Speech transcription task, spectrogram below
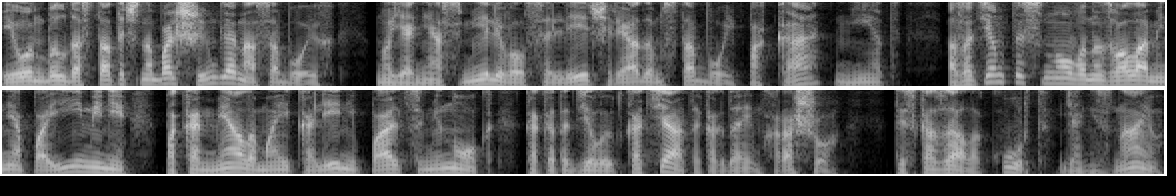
И он был достаточно большим для нас обоих, но я не осмеливался лечь рядом с тобой, пока нет» А затем ты снова назвала меня по имени, пока мяла мои колени пальцами ног, как это делают котята, когда им хорошо. Ты сказала, Курт, я не знаю,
